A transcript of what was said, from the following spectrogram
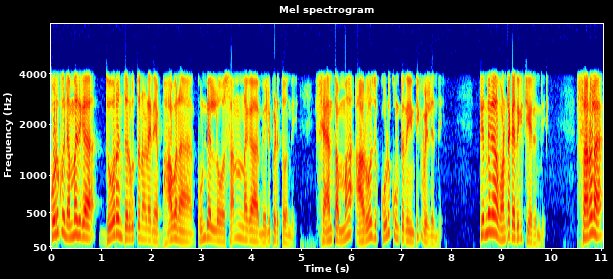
కొడుకు నెమ్మదిగా దూరం జరుగుతున్నాడనే భావన గుండెల్లో సన్నగా మెలిపెడుతోంది. శాంతమ్మ ఆ రోజు కొడుకు ఉంటున్న ఇంటికి వెళ్ళింది. తిన్నగా వంటగదికి చేరింది. సరళ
